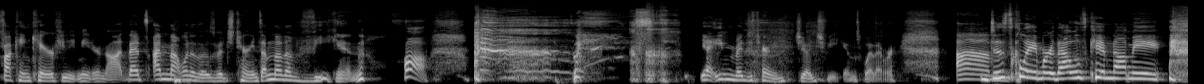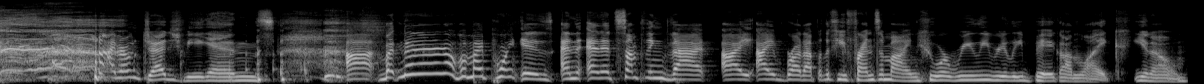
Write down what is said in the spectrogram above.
fucking care if you eat meat or not. That's I'm not one of those vegetarians. I'm not a vegan. Huh. yeah, even vegetarians judge vegans. Whatever. Um, Disclaimer: That was Kim, not me. I don't judge vegans. Uh, but no, no, no, no. But my point is, and and it's something that I I brought up with a few friends of mine who are really really big on like you know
